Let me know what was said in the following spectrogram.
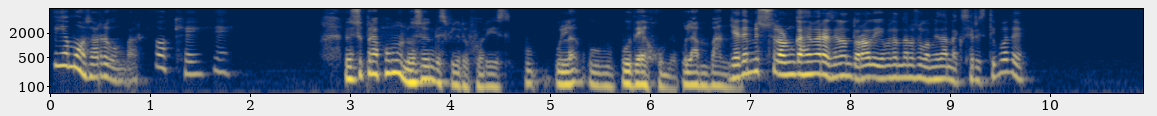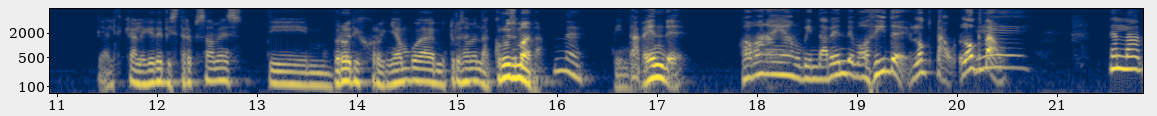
Ε, Για μόσα ρε κουμπάρ. Οκ. ε. Νομίζω πρέπει να απομονώσουν τις πληροφορίες που, που, λα- που, που δέχομαι, που λαμβάνω. Γιατί εμείς σου λαλούν κάθε μέρα σε έναν τώρα ότι γεμίσαν τα νοσοκομεία να ξέρεις τίποτε. Η αλήθεια λέγεται επιστρέψαμε στην πρώτη χρονιά που ε, μετρούσαμε τα κρούσματα. Ναι. 55. Ω Παναγιά μου, 55, βοηθείτε. Lockdown, lockdown. Ε, Ναι, αλλά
